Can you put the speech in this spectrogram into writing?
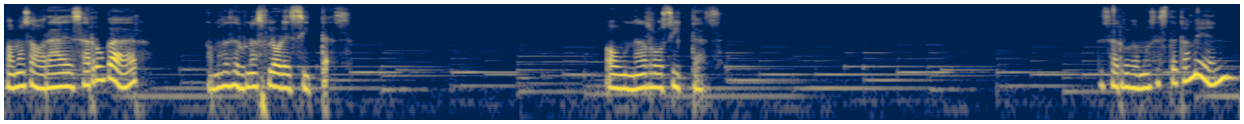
Vamos ahora a desarrugar Vamos a hacer unas florecitas o unas rositas. Desarrugamos este también.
